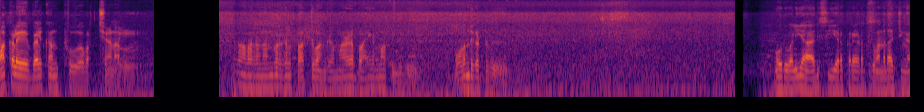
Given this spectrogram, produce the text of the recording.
மக்களே வெல்கம் டு அவர் சேனல் வர நண்பர்கள் பார்த்து வாங்க. மழை பயங்கரமாக பெய்யுது. உழந்து கட்டுது. ஒரு வழியாக அரிசி இறக்குற இடத்துக்கு வந்தடாச்சுங்க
